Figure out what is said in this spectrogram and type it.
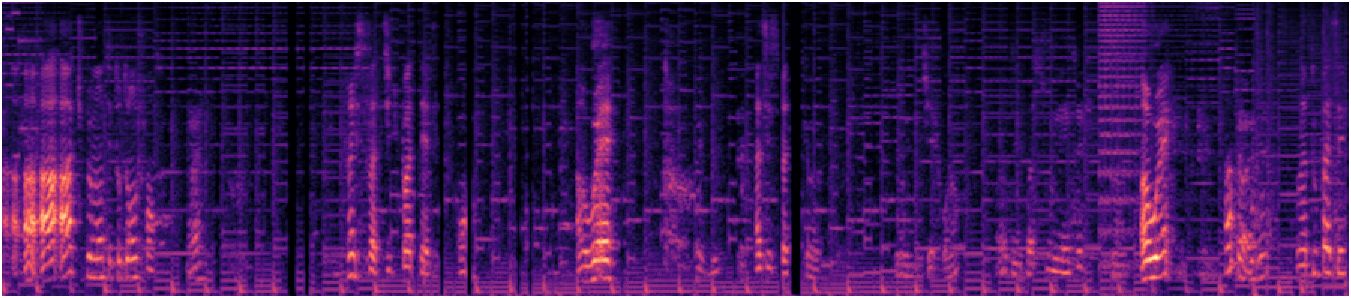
Ah, ah, ah, ah, tu peux monter tout en haut, je pense. Ouais. Après, il se fatigue pas, tête. Ah ouais Ah c'est fatigue. Euh. Je crois, non Ouais, t'es pas sous les trucs. Ah ouais? Ah, Ouais. On a tout passé.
